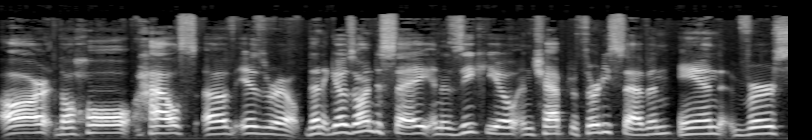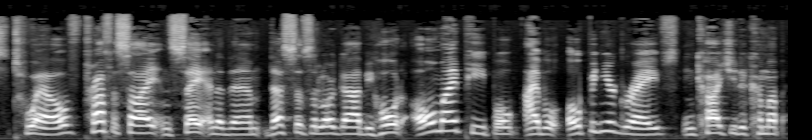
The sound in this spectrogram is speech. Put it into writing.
are the whole house of Israel. Then it goes on to say in Ezekiel in chapter 37 and verse 12, Prophesy and say unto them, Thus says the Lord God, Behold, O my people, I will open your graves and cause you to come up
